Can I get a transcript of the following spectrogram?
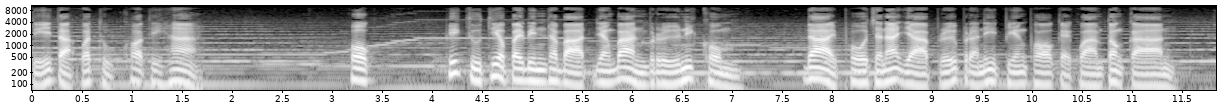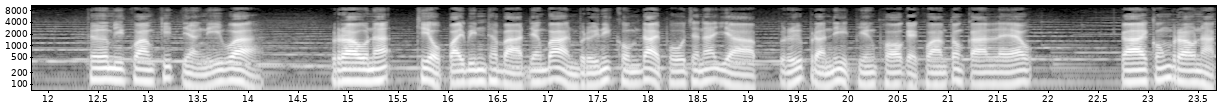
ศีตะวัตถุข้อที่ห้า 6. ภิกษุเที่ยวไปบินทบาทยังบ้านหรือนิคม ได้โภชนะหยาบหรือประนีตเพียงพอแก่ความต้องการ เธอมีความคิดอย่างนี้ว่า เรานะเที่ยวไปบินทบาทยังบ้านหรือนิคมได้โภชนะหยาบหรือประนีตเพียงพอแก่ความต้องการแล้ว กายของเราหนัก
